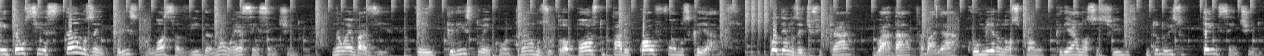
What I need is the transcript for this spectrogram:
Então, se estamos em Cristo, nossa vida não é sem sentido, não é vazia em Cristo encontramos o propósito para o qual fomos criados. Podemos edificar, guardar, trabalhar, comer o nosso pão, criar nossos filhos, e tudo isso tem sentido,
